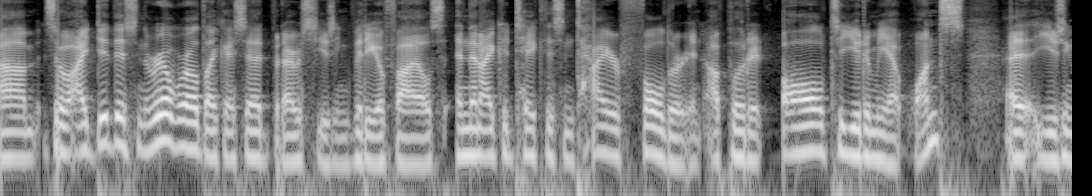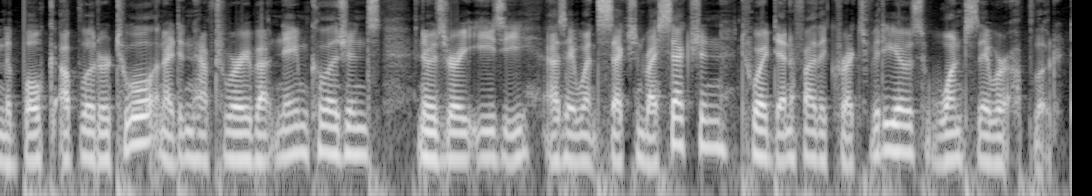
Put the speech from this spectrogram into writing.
Um, so I did this in the real world, like I said, but I was using video files, and then I could take this entire folder and upload it all to Udemy at once uh, using the bulk uploader tool, and I didn't have to worry about name collisions, and it was very easy as I went section by section to identify the correct videos once they were uploaded.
